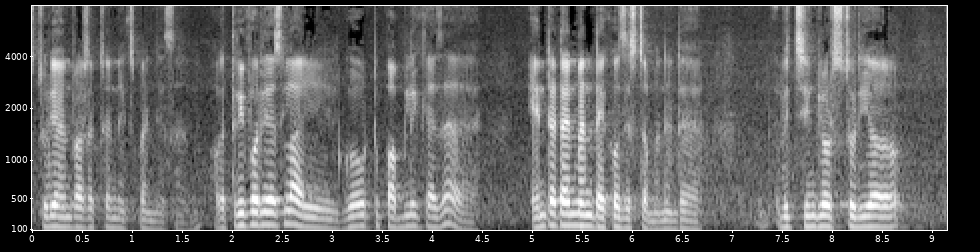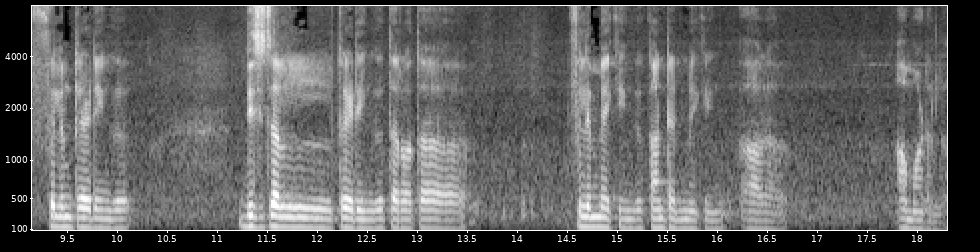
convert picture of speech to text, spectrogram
స్టూడియో ఇన్ఫ్రాస్ట్రక్చర్ని ఎక్స్పాండ్ చేశాను. ఒక త్రీ ఫోర్ ఇయర్స్లో I go to public as a entertainment ecosystem అని అంటే which include studio film trading digital trading తర్వాత ఫిల్మ్ మేకింగ్ కంటెంట్ మేకింగ్ ఆ మోడల్లో.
